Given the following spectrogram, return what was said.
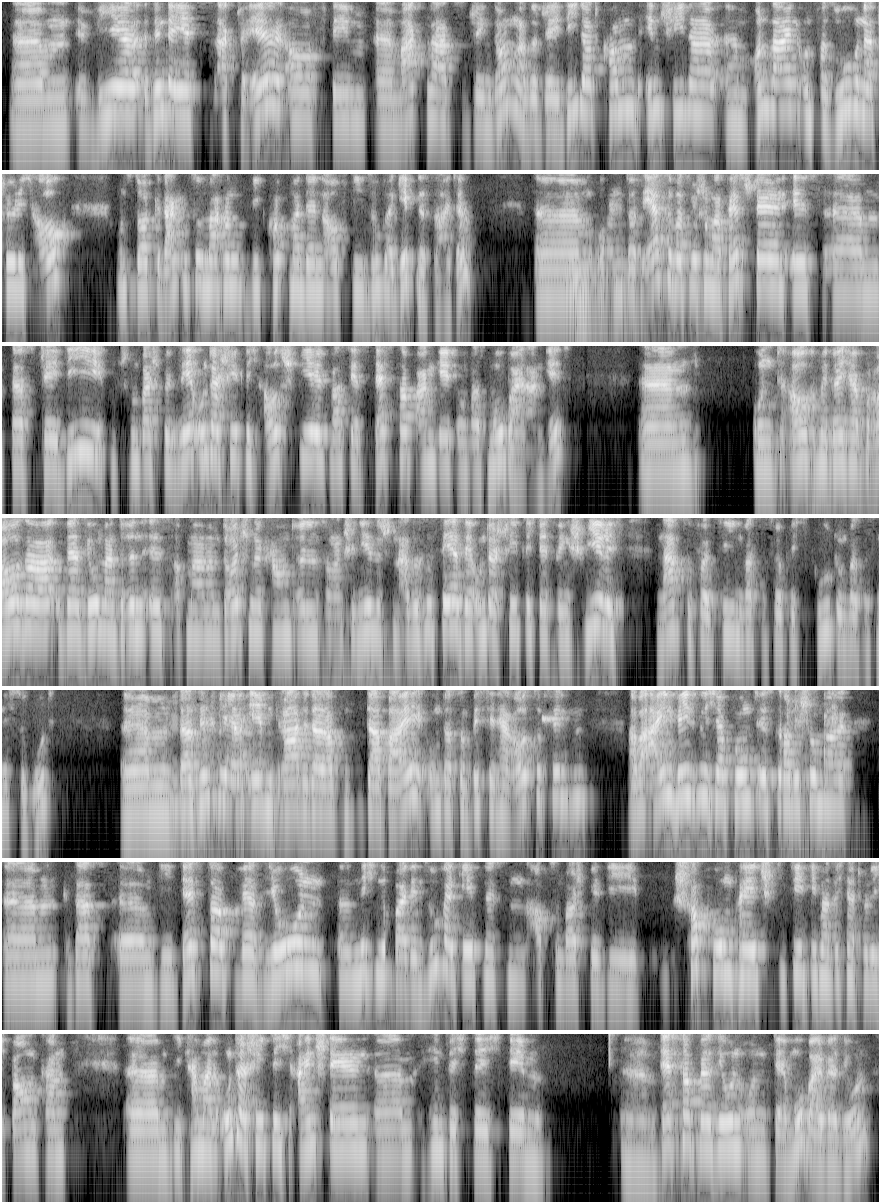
Ähm, wir sind ja jetzt aktuell auf dem äh, Marktplatz Jingdong, also JD.com in China ähm, online und versuchen natürlich auch, uns dort Gedanken zu machen, wie kommt man denn auf die Suchergebnisseite. Ähm, mhm. Und das Erste, was wir schon mal feststellen, ist, ähm, dass JD zum Beispiel sehr unterschiedlich ausspielt, was jetzt Desktop angeht und was Mobile angeht. Ähm, und auch mit welcher Browser-Version man drin ist, ob man mit einem deutschen Account drin ist oder einem chinesischen. Also es ist sehr, sehr unterschiedlich, deswegen schwierig nachzuvollziehen, was ist wirklich gut und was ist nicht so gut. Ähm, mhm. Da sind wir eben gerade da, dabei, um das so ein bisschen herauszufinden. Aber ein wesentlicher Punkt ist, glaube ich, schon mal, ähm, dass ähm, die Desktop-Version äh, nicht nur bei den Suchergebnissen, auch zum Beispiel die Shop-Homepage, die, die man sich natürlich bauen kann, ähm, die kann man unterschiedlich einstellen ähm, hinsichtlich dem ähm, Desktop-Version und der Mobile-Version.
